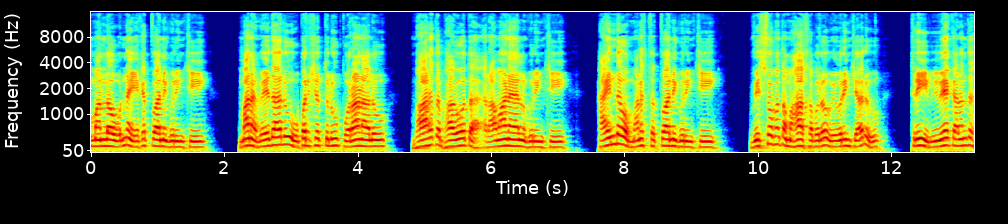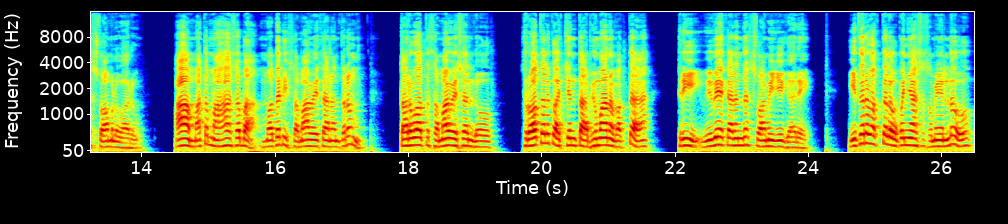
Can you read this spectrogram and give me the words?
మనలో ఉన్న ఏకత్వాన్ని గురించి మన వేదాలు ఉపనిషత్తులు పురాణాలు భారత భాగవత రామాయణాలను గురించి హైందవ మనస్తత్వాన్ని గురించి విశ్వమత మహాసభలో వివరించారు శ్రీ వివేకానంద స్వాముల వారు. ఆ మత మహాసభ మొదటి సమావేశానంతరం తరువాత సమావేశాల్లో శ్రోతలకు అత్యంత అభిమాన వక్త శ్రీ వివేకానంద స్వామీజీ గారే. ఇతర వక్తల ఉపన్యాస సమయంలో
